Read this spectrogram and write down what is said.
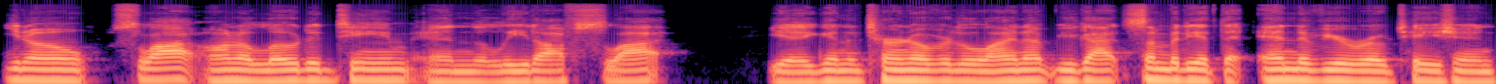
you know, slot on a loaded team and the leadoff slot. Yeah, you're going to turn over the lineup. You got somebody at the end of your rotation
